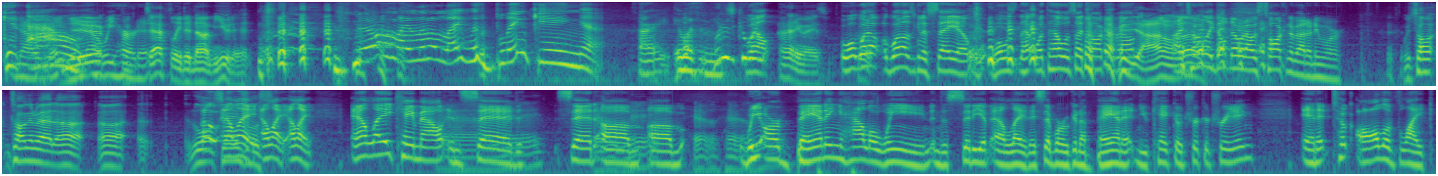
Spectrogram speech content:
Get No, out. no, we heard it. Definitely did not mute it. no, my little light was blinking. Sorry, it wasn't me. What is going on? Well, Anyways. Well, what, I, what I was going to say, uh, what was that? What the hell was I talking about? Yeah, I don't I totally don't know what I was talking about anymore. We're talk, talking about uh, uh, Los oh, Angeles. LA, LA, LA. LA came out and said said um um we are banning Halloween in the city of LA. They said we're going to ban it and you can't go trick or treating. And it took all of like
